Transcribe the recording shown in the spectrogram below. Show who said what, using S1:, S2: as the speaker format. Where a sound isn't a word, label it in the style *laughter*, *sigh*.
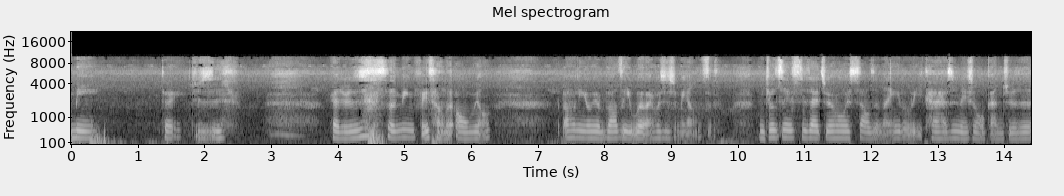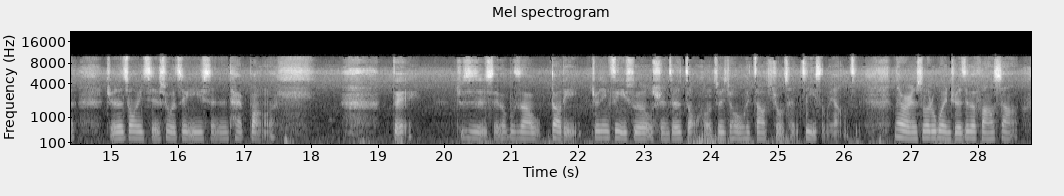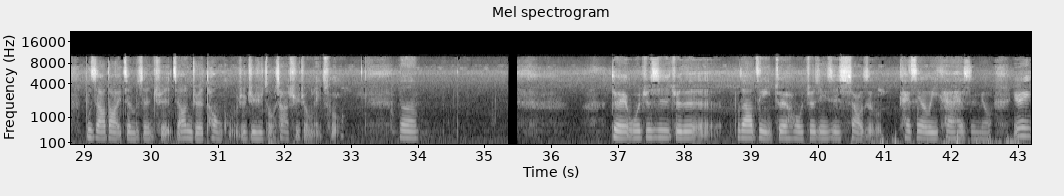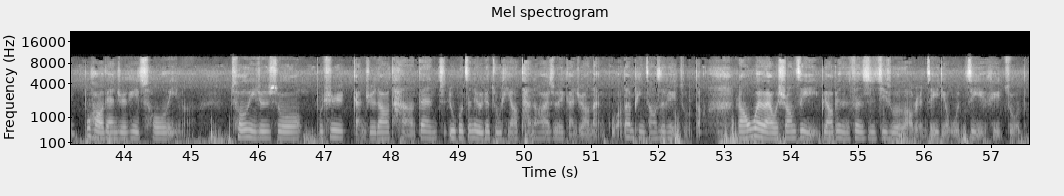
S1: me，对，就是感觉是 *laughs* 生命非常的奥妙，然后你永远不知道自己未来会是什么样子，你就这次在最后会笑着满意的离开，还是没什么感觉的，觉得终于结束了这个一生，真的太棒了，对。就是谁都不知道到底究竟自己所有选择的总和，最后会造就成自己什么样子。那有人说，如果你觉得这个方向不知道到底正不正确，只要你觉得痛苦，就继续走下去就没错。那对我就是觉得不知道自己最后究竟是笑着开心的离开，还是没有，因为不好的感觉可以抽离嘛。抽离就是说不去感觉到它，但如果真的有一个主体要谈的话，还是会感觉到难过。但平常是可以做到。然后未来，我希望自己不要变成愤世嫉俗的老人，这一点我自己也可以做到。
